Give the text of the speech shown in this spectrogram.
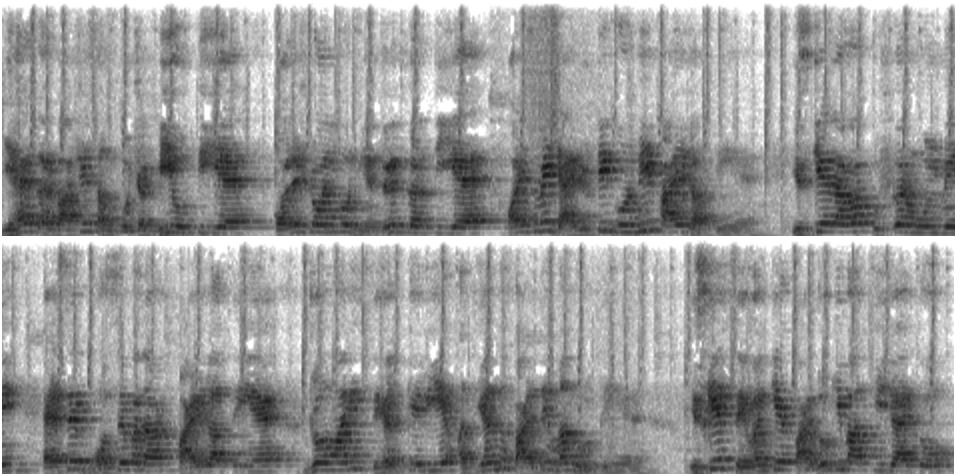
यह गर्भाशय संकोचक भी होती है कोलेस्ट्रॉल को नियंत्रित करती है और इसमें डायबिटिक गुण भी पाए जाते हैं। इसके अलावा पुष्कर मूल में ऐसे बहुत से पदार्थ पाए जाते हैं जो हमारी सेहत के लिए अत्यंत फ़ायदेमंद होते हैं। इसके सेवन के फायदों की बात की जाए तो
